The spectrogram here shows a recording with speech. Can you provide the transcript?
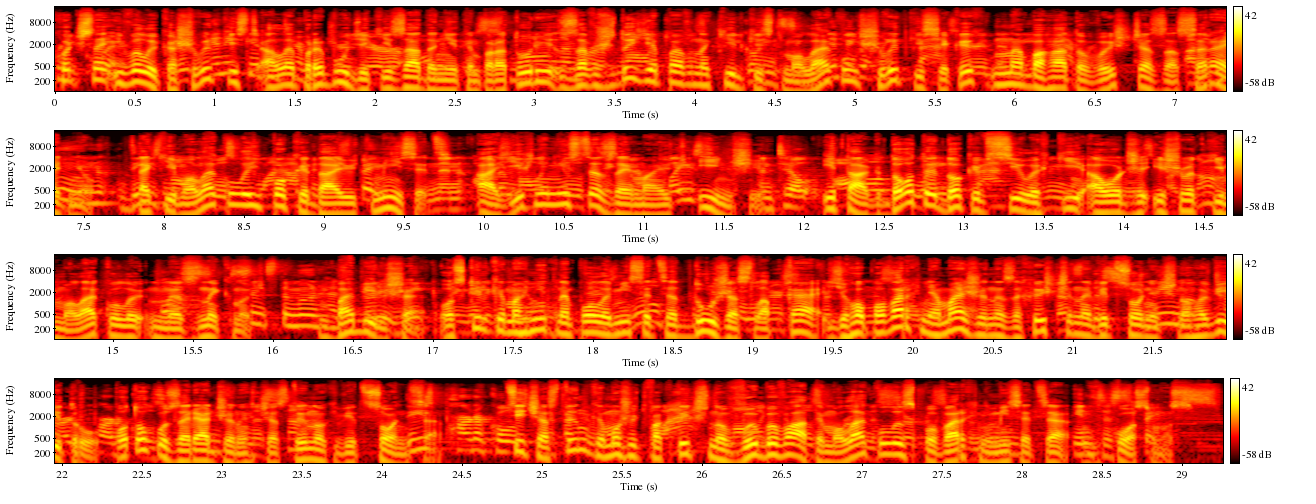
Хоч це і велика швидкість, але при будь-якій заданій температурі завжди є певна кількість молекул, швидкість яких набагато вища за середню. Такі молекули й покидають місяць, а їхнє місце займають інші. І так доти, доки всі легкі, а отже, і швидкі молекули не зникнуть. Ба більше, оскільки магнітне поле місяця дуже слабке, його поверхня майже не захищена від сонячного вітру, потоку заряджених частинок від сонця. Ці частинки можуть фактично вибивати молекули з поверхні місяця в космос.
